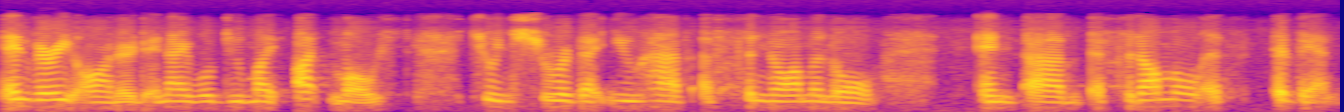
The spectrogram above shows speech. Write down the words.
and very honored, and I will do my utmost to ensure that you have a phenomenal and um, a phenomenal event.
